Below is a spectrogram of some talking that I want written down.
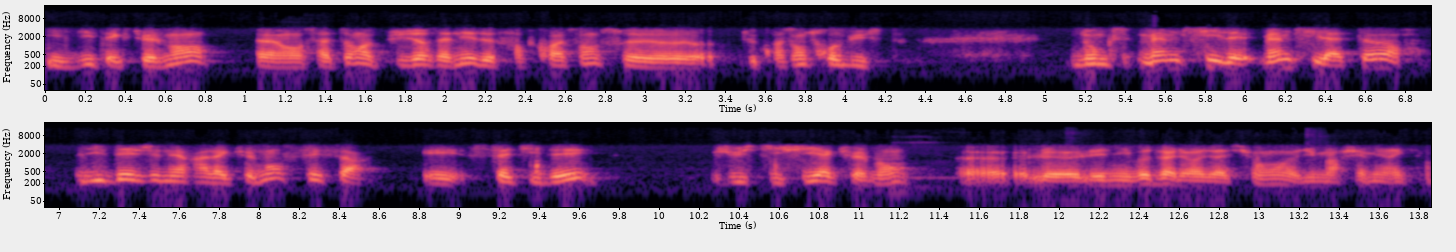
il dit textuellement, euh, on s'attend à plusieurs années de forte croissance, euh, de croissance robuste. Donc même s'il même s'il a tort, l'idée générale actuellement, c'est ça. Et cette idée justifie actuellement les niveaux de valorisation du marché américain.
